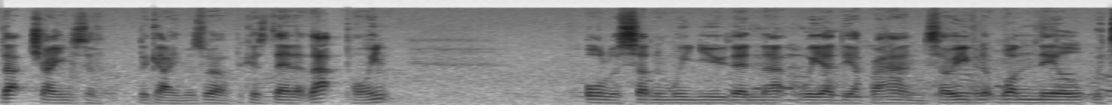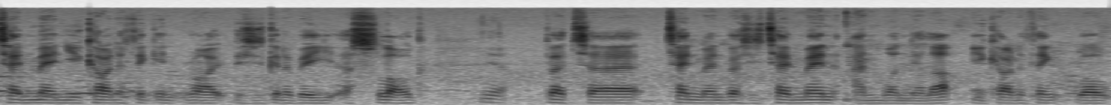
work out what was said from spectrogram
That changed the, the game as well because then at that point, all of a sudden we knew then that we had the upper hand. So even at 1 0 with 10 men, you're kind of thinking, right, this is going to be a slog. Yeah. But uh, 10 men versus 10 men and 1 0 up, you kind of think, well,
